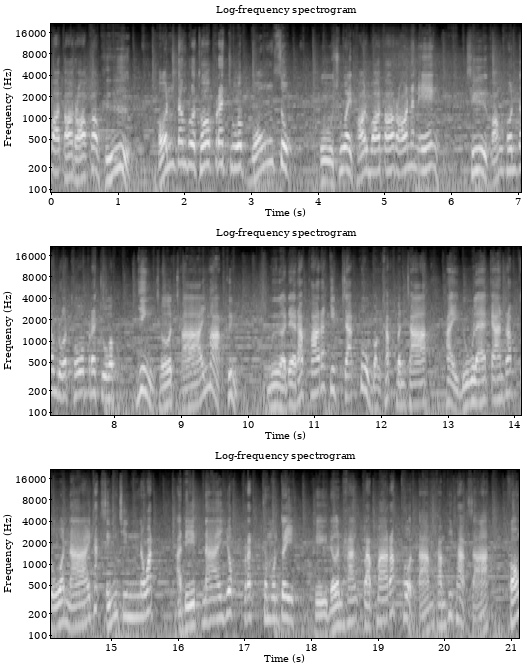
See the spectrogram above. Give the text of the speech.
บตรก็คือพลตำรวจโทประจวบวงศ์สุข ผู้ช่วยพบตรนั่นเอง ชื่อของพลตำรวจโทประจวบยิ่งเฉิดฉายมากขึ้น เมื่อได้รับภารกิจจากผู้บังคับบัญชา ให้ดูแลการรับตัวนายทักษิณชินวัตรอดีตนายกรัฐมนตรีที่เดินทางกลับมารับโทษตามคำพิพากษา ของ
